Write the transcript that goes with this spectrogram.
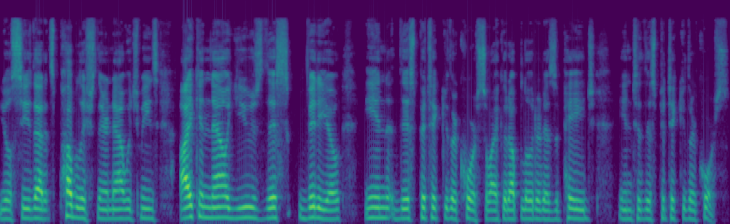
you'll see that it's published there now, which means I can now use this video in this particular course. So I could upload it as a page into this particular course.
